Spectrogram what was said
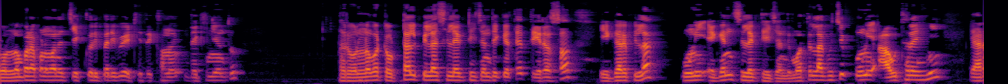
রোল নম্বর আপনার চেক করে পারে এটি দেখি নিয়ন্তু রোল নম্বর টোটাল পিলা সিলেক্ট হয়েছেন কেতে তেরশ এগার পিলা পুঁ এগেন সিলেক্ট হয়েছেন মতো লাগুচি পুঁ আউথরে হি এর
